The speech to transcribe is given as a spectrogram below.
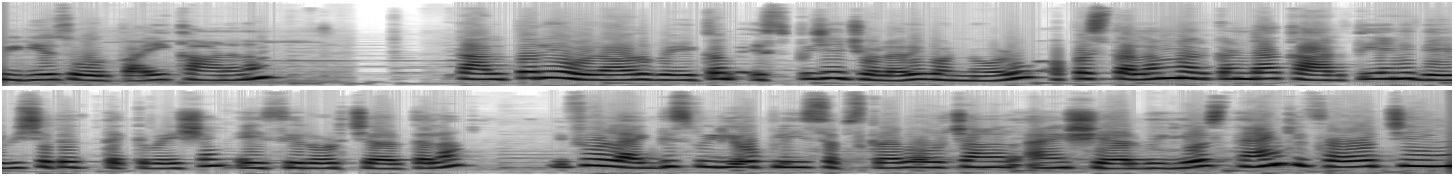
വീഡിയോസ് ഉറപ്പായി കാണണം. താല്പര്യമുള്ളവർ വേഗം എസ് പി ജെ ജ്വല്ലറി വന്നോളൂ. അപ്പോൾ സ്ഥലം മറക്കണ്ട. കാർത്തിയേനി ദേവിശത തെക്കുവേശം A C road Cherthala. If you like this video please subscribe our channel and share videos thank you for watching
